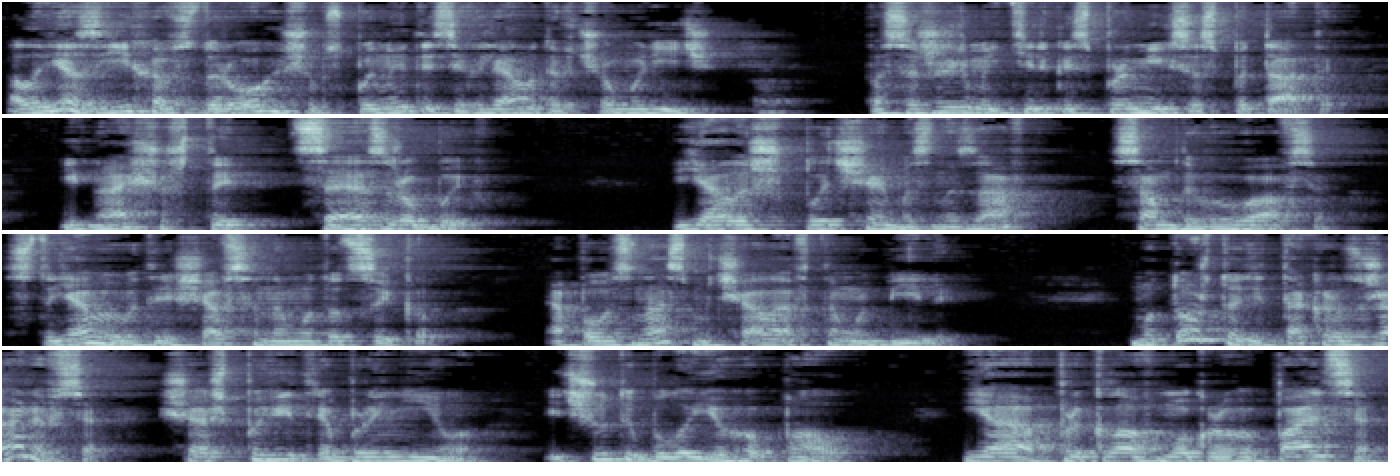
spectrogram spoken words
але я з'їхав з дороги, щоб спинитись і глянути, в чому річ. Пасажир мій тільки спромігся спитати, і нащо ж ти це зробив? Я лиш плечима знизав, сам дивувався, стояв і витріщався на мотоцикл, а повз нас мчали автомобілі. Мотор тоді так розжарився, що аж повітря бриніло, і чути було його пал. Я приклав мокрого пальця,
